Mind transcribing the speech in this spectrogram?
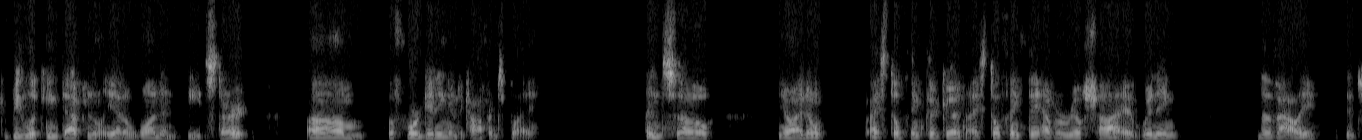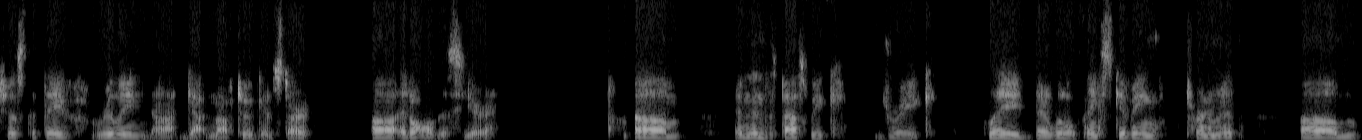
could be looking definitely at a one and eight start um, before getting into conference play. And so, you know, I don't I still think they're good. I still think they have a real shot at winning the Valley. It's just that they've really not gotten off to a good start uh, at all this year. Um, and then this past week, Drake played their little Thanksgiving tournament. Um,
